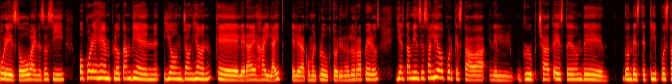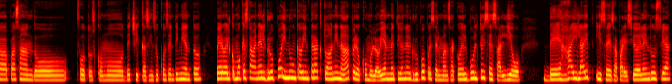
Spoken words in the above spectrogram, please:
por esto o vainas así. O por ejemplo también Young Jong-hyun, que él era de Highlight, él era como el productor y uno de los raperos, y él también se salió porque estaba en el group chat este donde, donde este tipo estaba pasando fotos como de chicas sin su consentimiento pero él como que estaba en el grupo y nunca había interactuado ni nada, pero como lo habían metido en el grupo, pues el man sacó del bulto y se salió de Highlight y se desapareció de la industria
